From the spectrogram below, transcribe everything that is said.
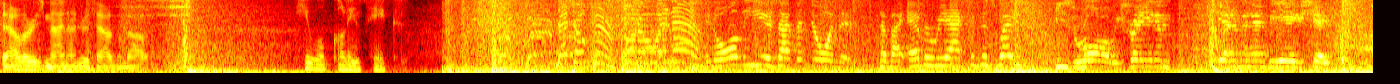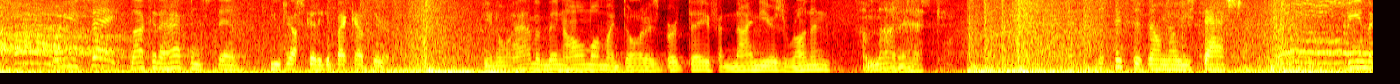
Salary's $900,000. He will call in sick. In all the years I've been doing this, have I ever reacted this way? He's raw. We train him, get him in NBA shape. What do you say? It's not gonna happen, Stan. You just gotta get back out there. You know, I haven't been home on my daughter's birthday for nine years running. I'm not asking. The Sixers don't know you stashed her. Being the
